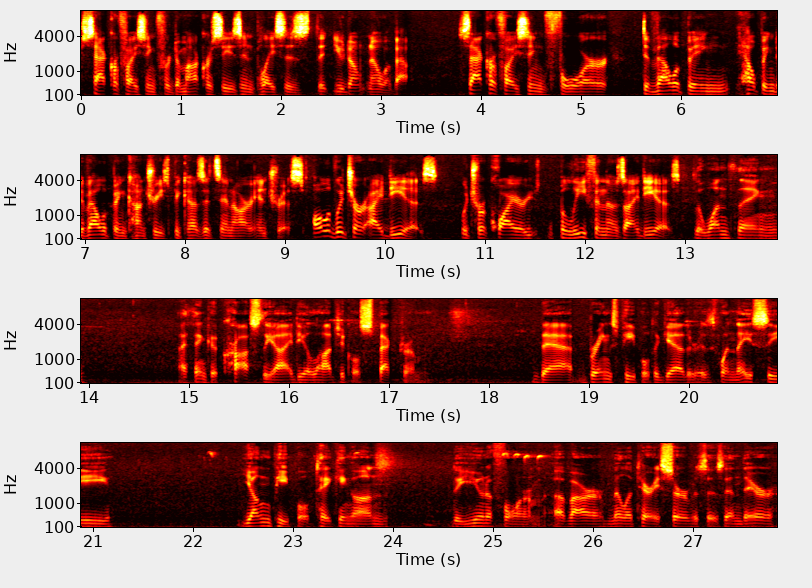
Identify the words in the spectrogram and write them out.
sacrificing for democracies in places that you don't know about, sacrificing for developing, helping developing countries because it's in our interests, all of which are ideas, which require belief in those ideas. The one thing I think across the ideological spectrum that brings people together is when they see young people taking on the uniform of our military services and they're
